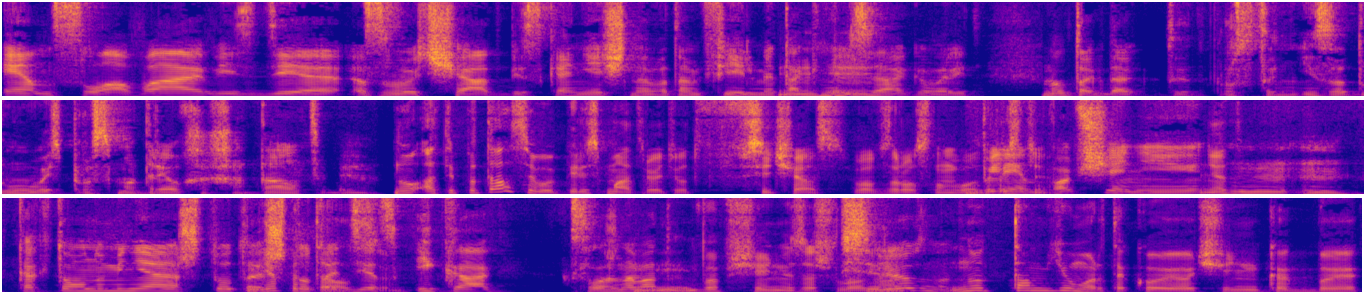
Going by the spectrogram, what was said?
N слова везде звучат бесконечно в этом фильме, так mm-hmm. нельзя говорить. Ну, тогда ты просто не задумываясь, просто смотрел, хохотал тебе. Ну, а ты пытался его пересматривать вот сейчас, во взрослом возрасте? Блин, вообще не... Нет? М-м. Как-то он у меня что-то, что-то детское. И как? Сложновато? Вообще не зашло. Серьезно? Ну, ну, там юмор такой очень, как бы...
